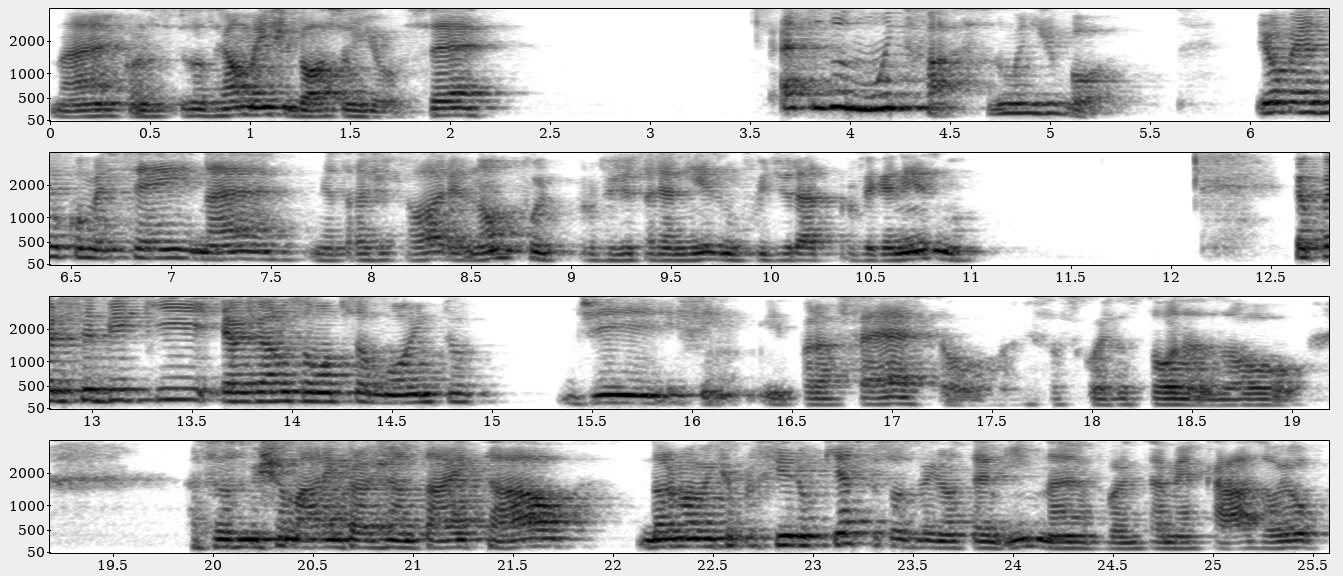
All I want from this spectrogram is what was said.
né, quando as pessoas realmente gostam de você, é tudo muito fácil, tudo muito de boa. Eu mesmo comecei, né, minha trajetória, não fui pro vegetarianismo, fui direto pro veganismo. Eu percebi que eu já não sou uma pessoa muito de, enfim, ir para festa ou essas coisas todas, ou as pessoas me chamarem para jantar e tal. Normalmente eu prefiro que as pessoas venham até mim, né, vão até a minha casa, ou eu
